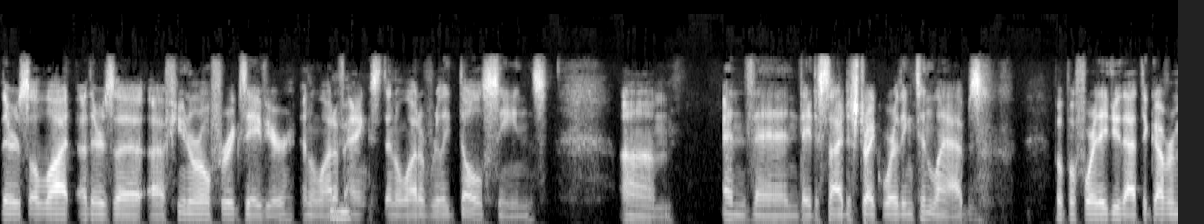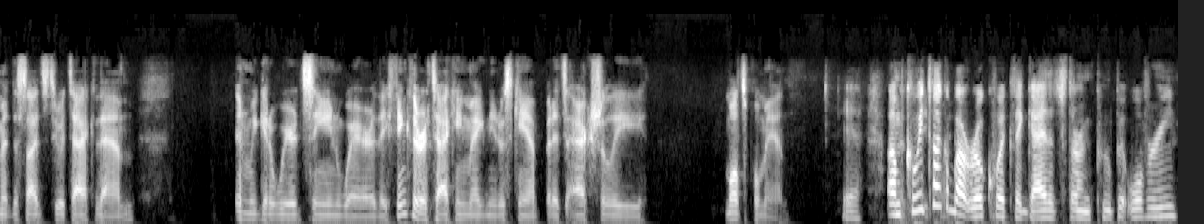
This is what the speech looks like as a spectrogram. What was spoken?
there's a lot. Uh, there's a, a funeral for Xavier and a lot Mhm. of angst and a lot of really dull scenes. Um, and then they decide to strike Worthington Labs, but before they do that, the government decides to attack them. And we get a weird scene where they think they're attacking Magneto's camp, but it's actually Multiple Man. Yeah. Um, can we talk about real quick the guy that's throwing poop at Wolverine?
